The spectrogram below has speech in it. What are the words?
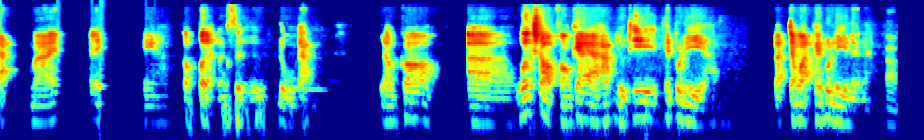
ดัดไม้อะไรอย่างเงี้ยครับก็เปิดหนังสือดูกัน แล้วก็ เวิร์กช็อปของแกครับอยู่ที่เพชรบุรีครับแบบจังหวัดเพชรบุรีเลยนะครับ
